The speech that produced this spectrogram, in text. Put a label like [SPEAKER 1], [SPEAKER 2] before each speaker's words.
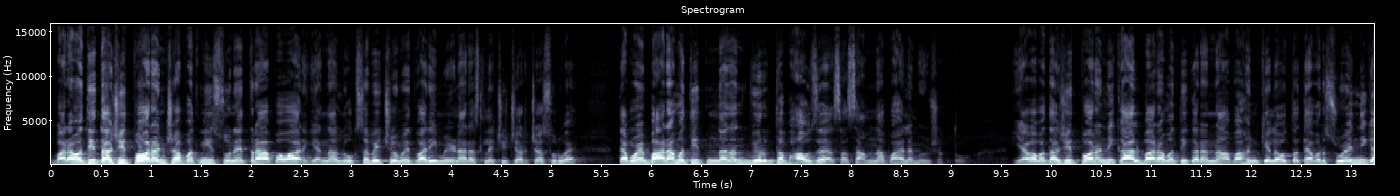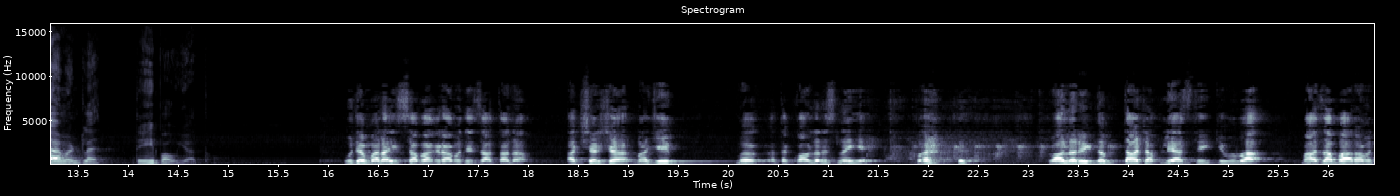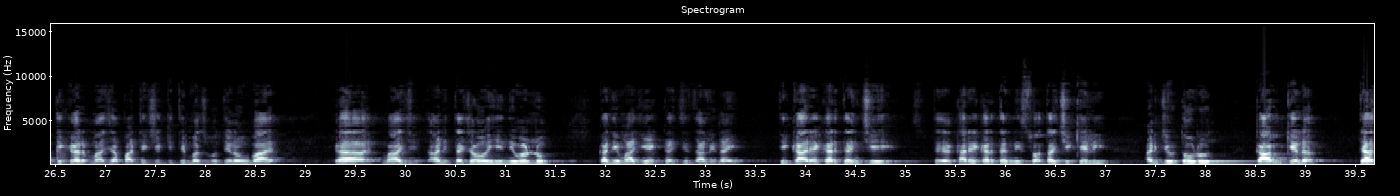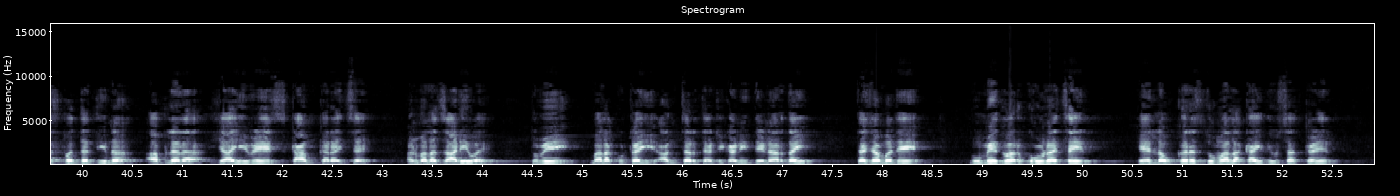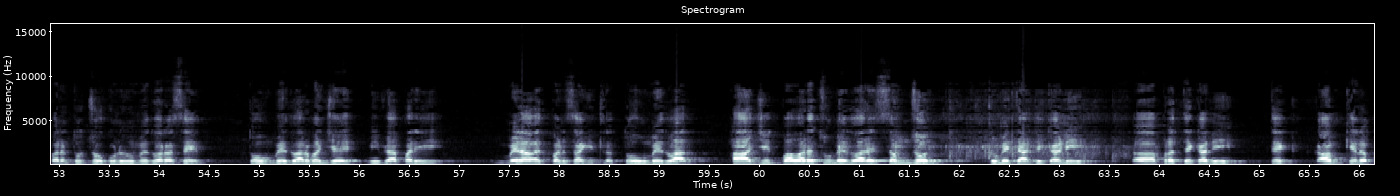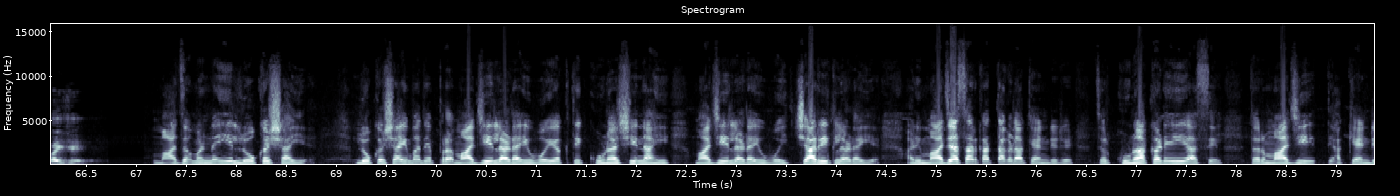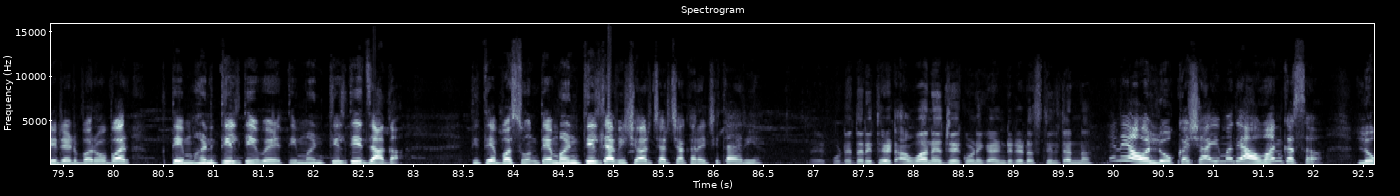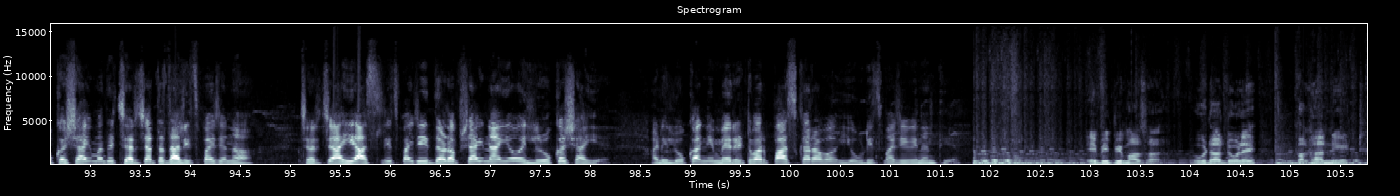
[SPEAKER 1] बारामतीत अजित पवारांच्या पत्नी सुनेत्रा पवार यांना लोकसभेची उमेदवारी मिळणार असल्याची चर्चा सुरू आहे. त्यामुळे बारामतीत ननंद विरुद्ध भावजय असा सामना पाहायला मिळू शकतो. याबाबत अजित पवारांनी काल बारामतीकरांना आवाहन केलं होतं. त्यावर सुळेंनी काय म्हटलंय तेही पाहूयात.
[SPEAKER 2] उद्या मलाही सभागृहामध्ये जाताना अक्षरशः माझे आता कॉलरच नाहीये पण कॉलर एकदम ताट आपली असते की बाबा माझा बारामतीकर माझ्या पाठीशी किती मजबूतीनं उभा आहे. माझी आणि त्याच्यामुळे ही निवडणूक कधी माझी एकट्याची झाली नाही. ती कार्यकर्त्यांची ते कार्यकर्त्यांनी स्वतःची केली आणि जीव तोडून काम केलं. त्याच पद्धतीनं आपल्याला ह्याही वेळेस काम करायचं आहे आणि मला जाणीव आहे तुम्ही मला कुठंही अंतर त्या ठिकाणी देणार नाही. त्याच्यामध्ये उमेदवार कोण असेल हे लवकरच तुम्हाला काही दिवसात कळेल. परंतु जो कोणी उमेदवार असेल तो उमेदवार म्हणजे मी व्यापारी मेळाव्यात पण सांगितलं. तो उमेदवार हा अजित पवारच उमेदवार आहे समजून तुम्ही त्या ठिकाणी प्रत्येकाने ते काम केलं पाहिजे.
[SPEAKER 3] माझं म्हणणं ही लोकशाही आहे. लोकशाहीमध्ये प्र माझी लढाई वैयक्तिक कुणाशी नाही माझी लढाई वैचारिक लढाई आहे. आणि माझ्यासारखा तगडा कॅन्डिडेट जर कुणाकडेही असेल तर माझी त्या कॅन्डिडेटबरोबर ते म्हणतील ती वेळ ती म्हणतील ती जागा. तिथे बसून ते म्हणतील त्या विषयावर चर्चा करायची तयारी आहे.
[SPEAKER 4] हे कुठेतरी थेट आव्हान आहे जे कोणी कॅन्डिडेट असतील त्यांना.
[SPEAKER 3] नाही नाही अहो लोकशाहीमध्ये आव्हान कसं? लोकशाहीमध्ये चर्चा तर झालीच पाहिजे ना. चर्चा ही असलीच पाहिजे ही दडपशाही नाही हो ही लोकशाही आहे. आणि लोकांनी मेरिटवर पास करावं एवढीच माझी विनंती आहे.
[SPEAKER 5] एबीपी माझा. उघडा डोळे बघा नीट.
